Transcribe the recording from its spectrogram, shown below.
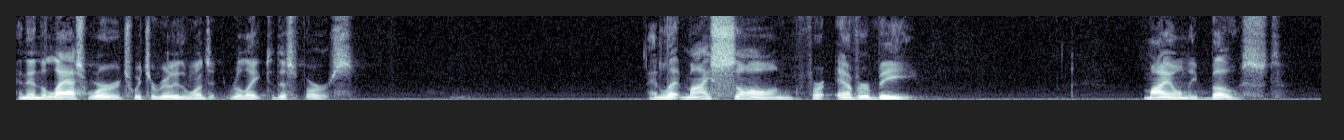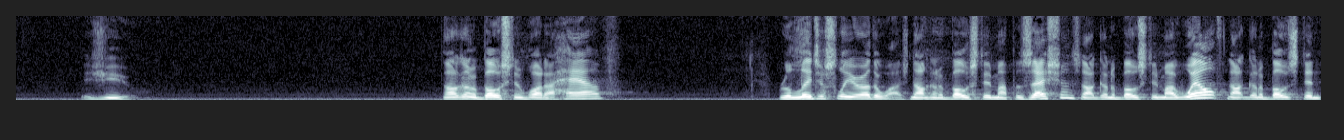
And then the last words, which are really the ones that relate to this verse and let my song forever be my only boast is you. Not going to boast in what I have, religiously or otherwise. Not going to boast in my possessions, not going to boast in my wealth, not going to boast in,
